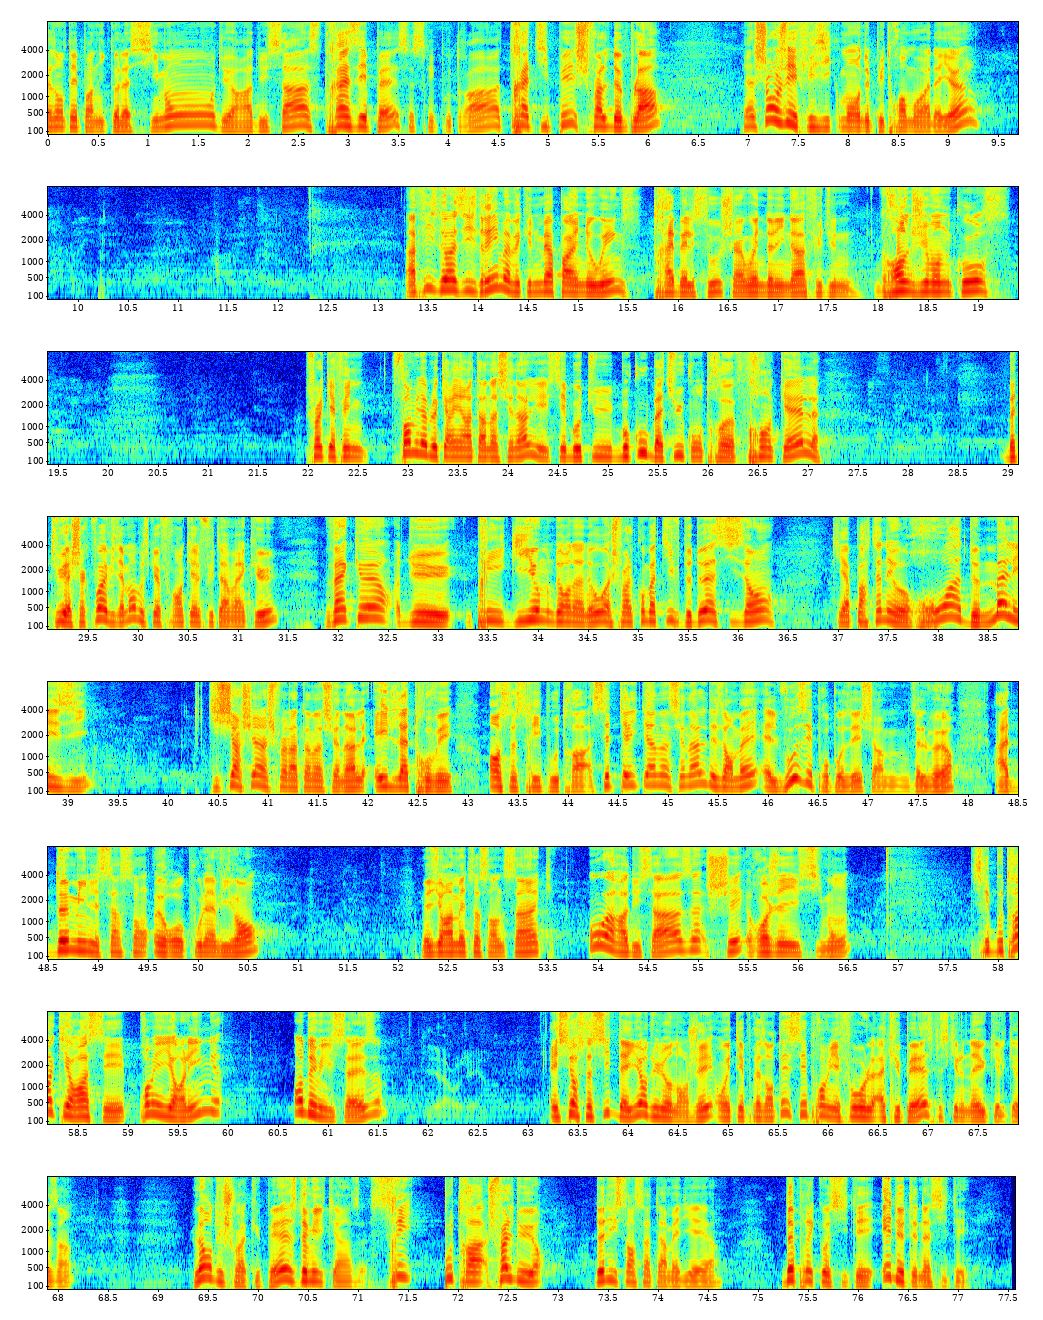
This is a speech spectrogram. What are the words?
présenté par Nicolas Simon, du Haras du Sas, très épais ce Sriputra, très typé, cheval de plat. Il a changé physiquement depuis trois mois d'ailleurs. Un fils de Oasis Dream avec une mère par une Wings, très belle souche. Un Wendolina fut une grande jument de course. Cheval qui a fait une formidable carrière internationale. Il s'est beaucoup battu contre Frankel. Battu à chaque fois, évidemment, parce que Frankel fut invaincu. Vainqueur du prix Guillaume Dornano, un cheval combatif de 2 à 6 ans qui appartenait au roi de Malaisie, qui cherchait un cheval international et il l'a trouvé en ce Sriputra. Cette qualité internationale, désormais, elle vous est proposée, chers éleveurs, à 2500 euros poulain vivant, mesure 1m65, au Haras du Saz, chez Roger Simon. Sriputra qui aura ses premiers yearlings en 2016. Et sur ce site d'ailleurs du Lyon d'Angers ont été présentés ses premiers foals à QPS, puisqu'il en a eu quelques-uns. Lors du choix à QPS 2015, Sri Putra, cheval dur, de distance intermédiaire, de précocité et de ténacité.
